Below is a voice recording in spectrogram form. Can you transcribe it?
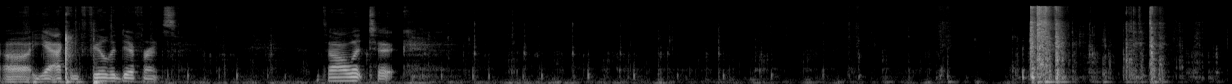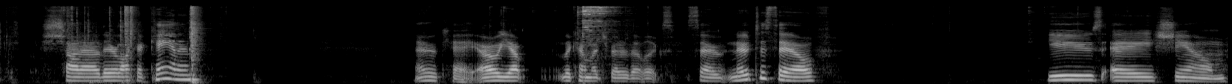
Uh, yeah, I can feel the difference. That's all it took. shot out of there like a cannon. Okay. Oh, yep. Look how much better that looks. So, note to self. Use a shim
